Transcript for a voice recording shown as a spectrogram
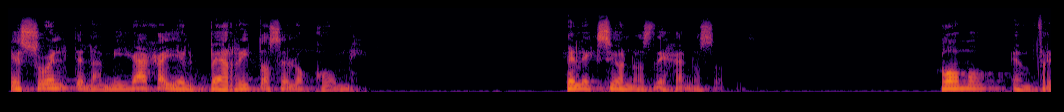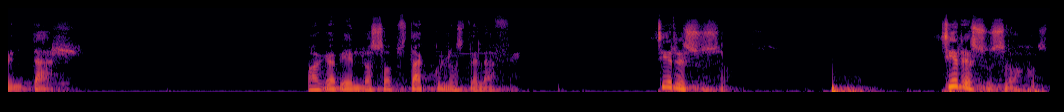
que suelte la migaja y el perrito se lo come. ¿Qué lección nos deja a nosotros? ¿Cómo enfrentar? Haga bien los obstáculos de la fe. Cierre sus ojos. Cierre sus ojos.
